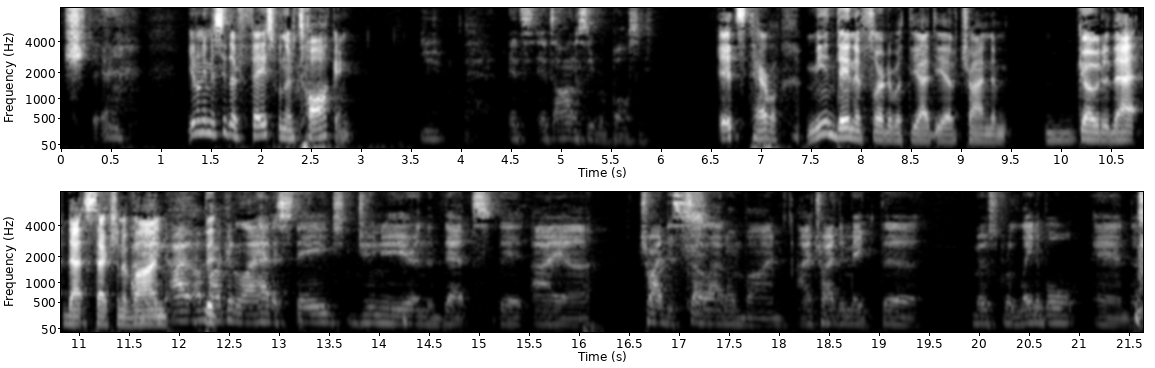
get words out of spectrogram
Shh. You don't even see their face when they're talking. You, it's it's honestly repulsive. It's terrible. Me and Dana flirted with the idea of trying to go to that that section of I Vine. mean, I, I'm that- not gonna lie. I had a stage junior year in the depths that I uh, tried to sell out on Vine. I tried to make the most relatable and uh,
